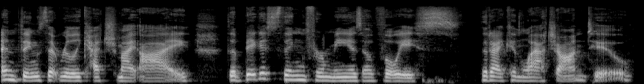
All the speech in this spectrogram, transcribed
and things that really catch my eye. The biggest thing for me is a voice that I can latch on to.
